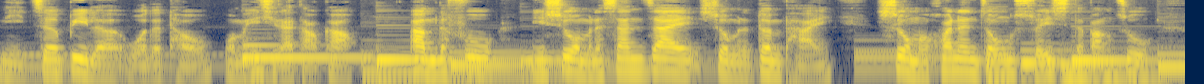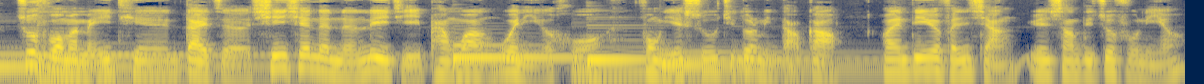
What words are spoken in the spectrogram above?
你遮蔽了我的头。我们一起来祷告：爱我们的父，你是我们的山寨，是我们的盾牌，是我们患难中随时的帮助。祝福我们每一天，带着新鲜的能力及盼望，为你而活。奉耶稣基督的名祷告，欢迎订阅分享，愿上帝祝福你哦。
